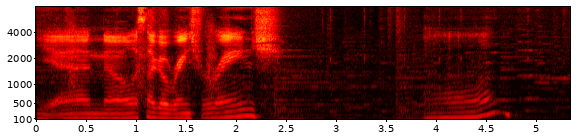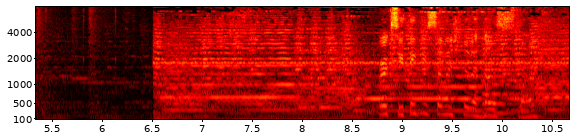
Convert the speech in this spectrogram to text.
Yeah, no, let's not go range for range. Um... Brooksy, thank you so much for the host stuff.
